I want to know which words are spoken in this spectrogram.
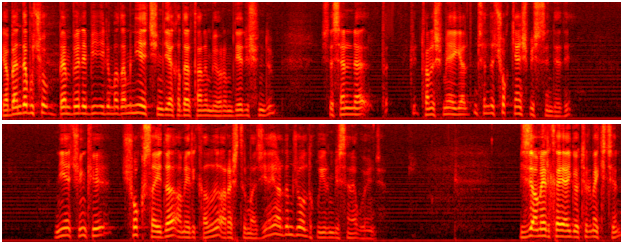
Ya ben de bu çok ben böyle bir ilim adamı niye şimdiye kadar tanımıyorum diye düşündüm. İşte seninle tanışmaya geldim. Sen de çok gençmişsin dedi. Niye? Çünkü çok sayıda Amerikalı araştırmacıya yardımcı olduk bu 21 sene boyunca. Bizi Amerika'ya götürmek için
